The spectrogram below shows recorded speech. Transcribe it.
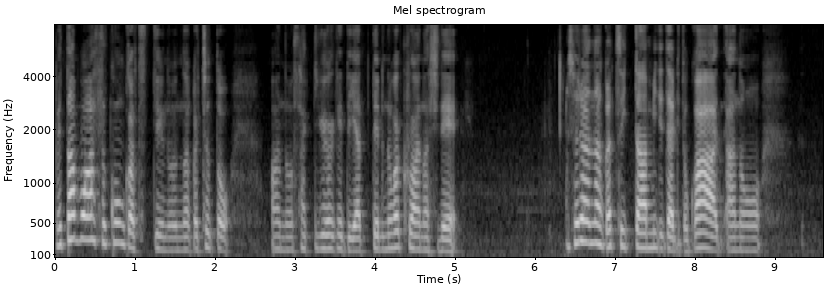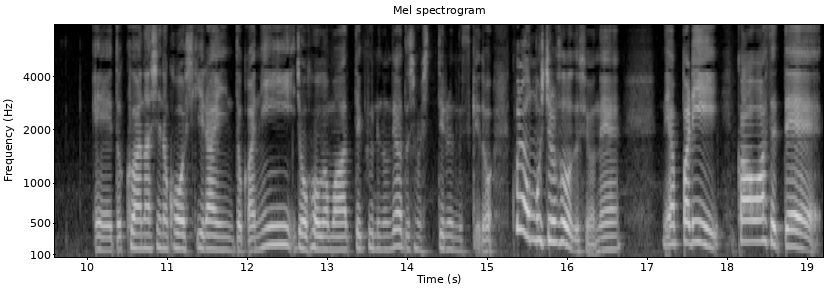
メタバース婚活っていうのをなんかちょっと、あの、先駆けてやってるのが桑名市で、それはなんかツイッター見てたりとか、あの、えっ、と、桑名市の公式 LINE とかに情報が回ってくるので私も知ってるんですけど、これは面白そうですよね。でやっぱり顔合わせて、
